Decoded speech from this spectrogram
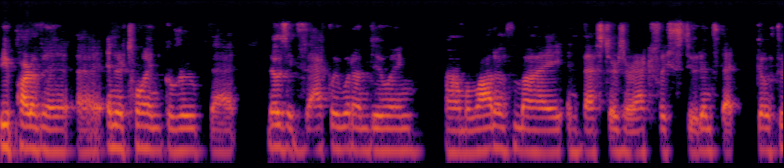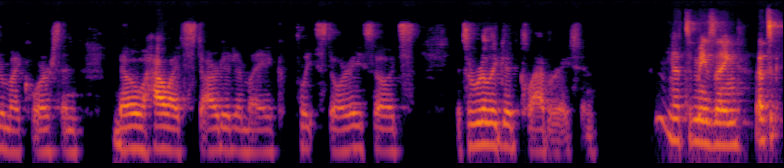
be part of an intertwined group that knows exactly what i'm doing. Um, a lot of my investors are actually students that go through my course and know how i've started and my complete story. So it's it's a really good collaboration that's amazing. That's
